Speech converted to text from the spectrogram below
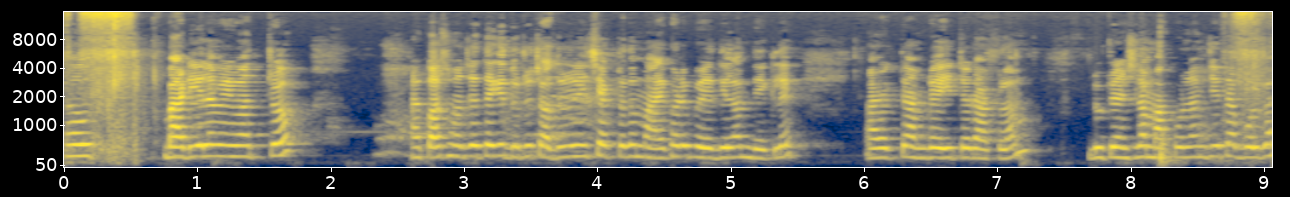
তো বাড়ি এলাম এইমাত্র। আর কসমবাজার থেকে দুটো চাদর নিয়েছি, একটা তো মায়ের ঘরে পেরে দিলাম দেখলে, আর একটা আমরা এইটা রাখলাম। দুটো এনেছিলাম। মা বললাম, যেটা বলবা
